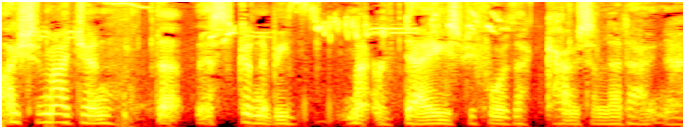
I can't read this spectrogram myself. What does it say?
I should imagine that it's going to be a matter of days before the cows are let out now.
